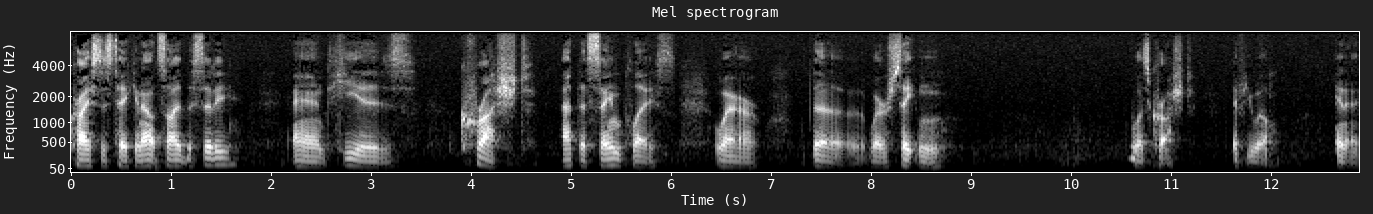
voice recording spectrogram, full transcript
Christ is taken outside the city, and he is crushed at the same place where the where Satan was crushed, if you will, in a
